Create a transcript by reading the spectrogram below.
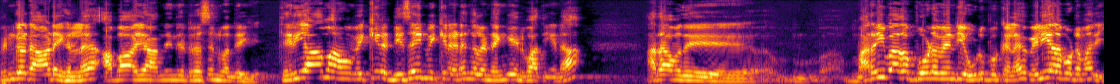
பெண்களோட ஆடைகளில் அபாயா அந்த இந்த ட்ரெஸ்ன்னு வந்திருக்கு. தெரியாமல் அவன் வைக்கிற டிசைன் வைக்கிற இடங்கள் எங்கேன்னு பார்த்தீங்கன்னா அதாவது மறைவாக போட வேண்டிய உடுப்புக்களை வெளியால் போட்ட மாதிரி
